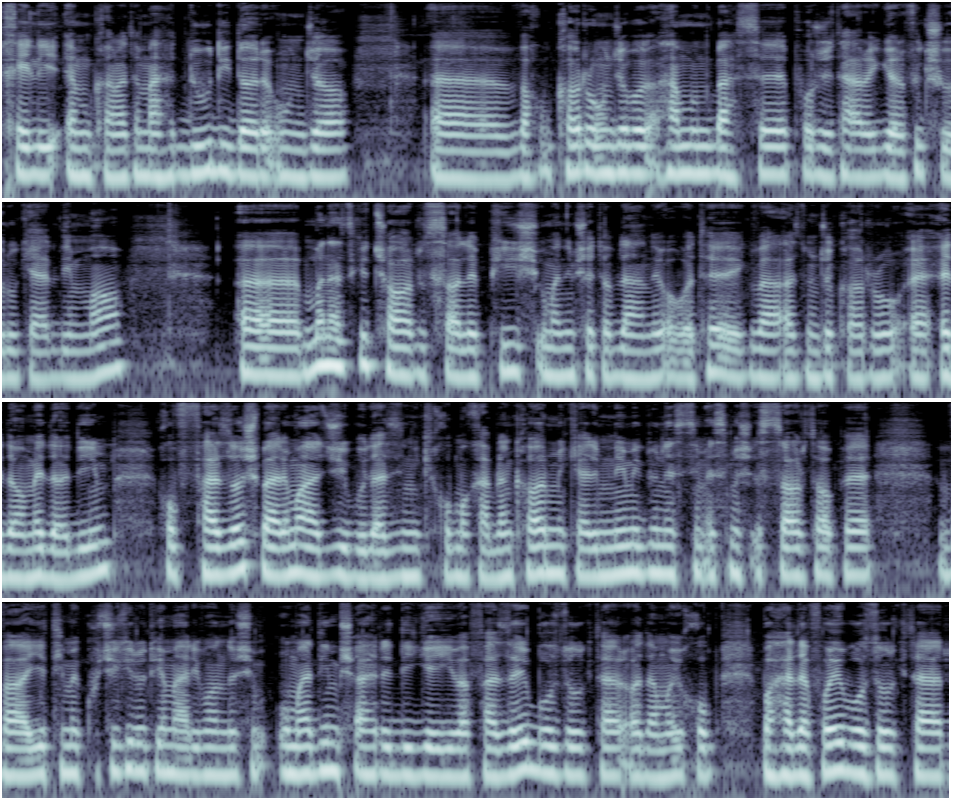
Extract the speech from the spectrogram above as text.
خیلی امکانات محدودی داره اونجا و خب کار رو اونجا با همون بحث پروژه طراحی گرافیک شروع کردیم ما. ما نزدیک چهار سال پیش اومدیم شتاب دهنده اواتک و از اونجا کار رو ادامه دادیم خب فضاش برای ما عجیب بود. از اینکه خب ما قبلا کار می‌کردیم نمی‌دونستیم اسمش استارتاپه و یه تیم کوچیکی رو توی مریوان داشتیم. اومدیم شهر دیگه ای و فضای بزرگتر آدمای خب با هدفهای بزرگتر.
